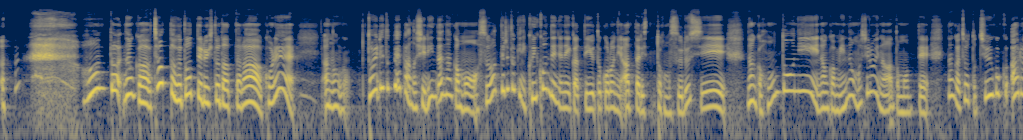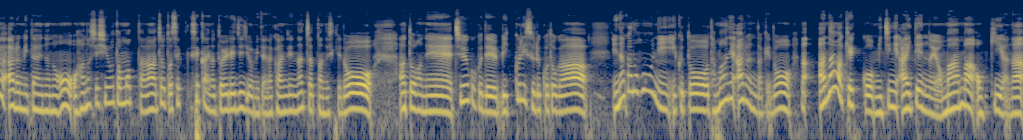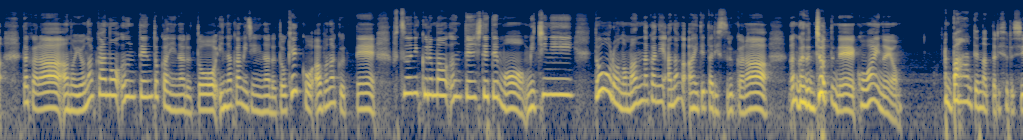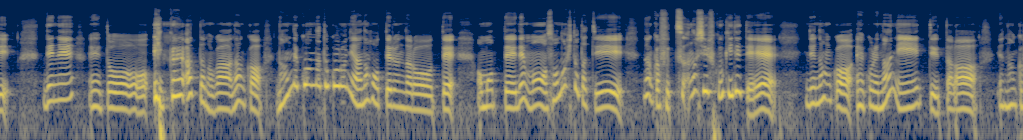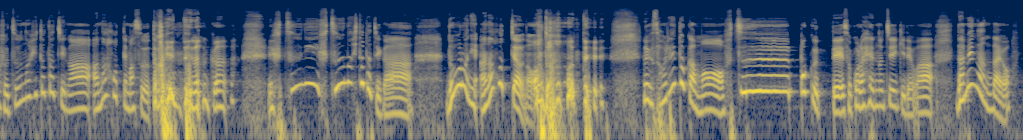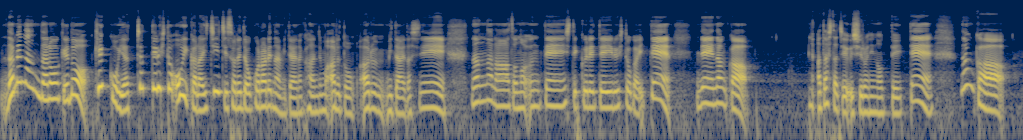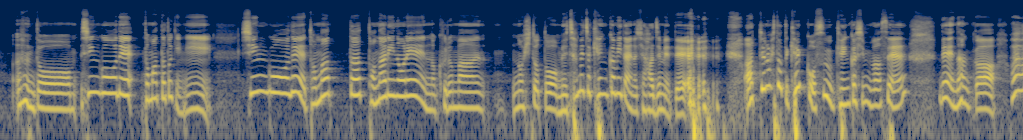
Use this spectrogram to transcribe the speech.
本当なんかちょっと太ってる人だったらこれあのトイレットペーパーのシリンダーなんかも座ってる時に食い込んでんじゃねえかっていうところにあったりとかもするしなんか本当になんかみんな面白いなと思ってなんかちょっと中国あるあるみたいなのをお話ししようと思ったらちょっと世界のトイレ事情みたいな感じになっちゃったんですけどあとはね中国でびっくりすることが田舎の方に行くとたまにあるんだけど、ま、穴は結構道に開いてんのよまあまあ大きい穴。だからあの夜中の運転とかになると田舎道になると結構危なくって普通に車を運転してても道に道路の真ん中に穴が開いてたりするからなんか、ね、ちょっとね怖いのよ。バーンってなったりするしでねえっ、ー、と一回あったのがなんかなんでこんなところに穴掘ってるんだろうって思ってでもその人たちなんか普通の私服着ててでなんか「えこれ何?」って言ったら「いやなんか普通の人たちが穴掘ってます」とか言ってなんか「え普通に普通の人たちが道路に穴掘っちゃうの?」と思ってなんかそれとかも普通っぽくってそこら辺の地域ではダメなんだよダメなんだろうけど結構やっちゃってる人多いからいちいちそれで怒られないみたいな感じもあるとあるみたいだしなんならその運転してくれている人がいてでなんか私たち後ろに乗っていてなんか、うんと、信号で止まった時に信号で止まった隣のレーンの車の人とめちゃめちゃ喧嘩みたいなし始めて あっちの人って結構すぐ喧嘩しません？でなんか「わーわーわ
